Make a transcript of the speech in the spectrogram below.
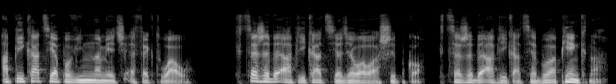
Aplikacja powinna mieć efekt wow. Chcę, żeby aplikacja działała szybko. Chcę, żeby aplikacja była piękna.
